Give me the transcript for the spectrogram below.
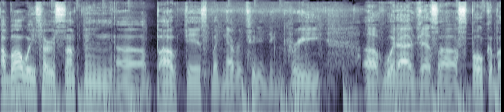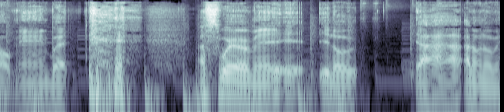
I've always heard something uh, about this, but never to the degree of what I just uh, spoke about, man. But I swear, man, it, it, you know, uh, I don't know, man.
